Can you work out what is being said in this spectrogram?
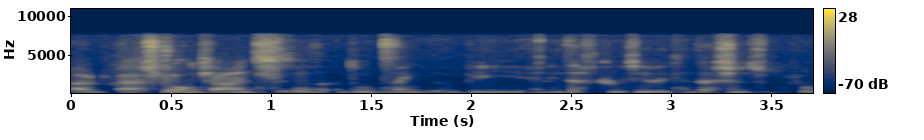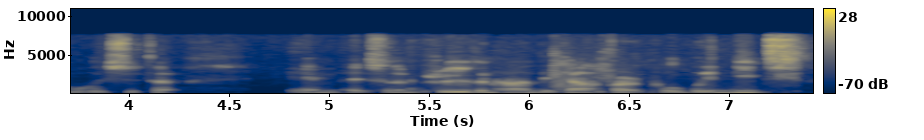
a, a, a, strong chance. I don't think there'll be any difficulty. The conditions probably suit it. Um, it's an improving handicapper. It probably needs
